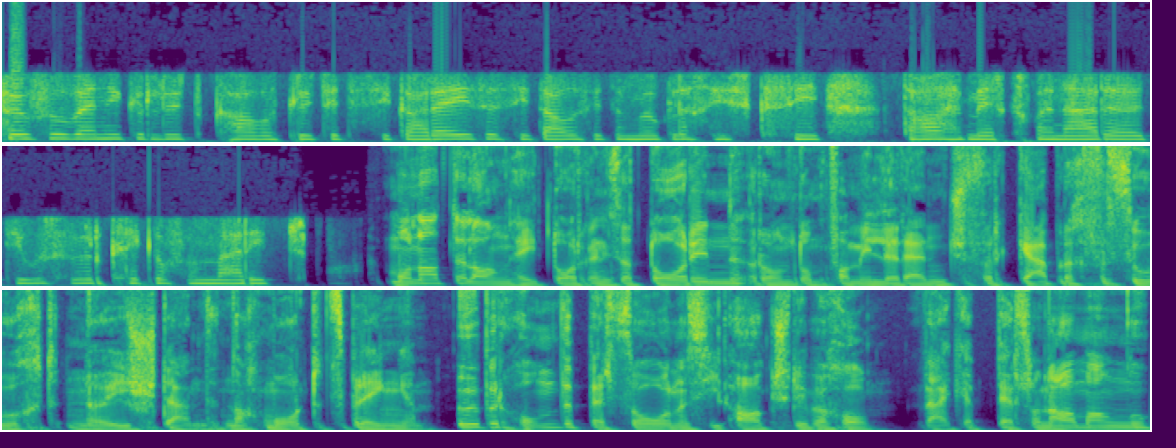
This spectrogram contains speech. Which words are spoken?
viel, viel weniger Leute gehabt, wo die Leute wieder reisen sind, alles wieder möglich war. Da merkt man dann äh, die Auswirkungen auf dem Markt. Monatelang hat die Organisatorin rund um Familie Rentsch vergeblich versucht, neue Stände nach Morden zu bringen. Über 100 Personen sind angeschrieben gekommen. Wegen Personalmangel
